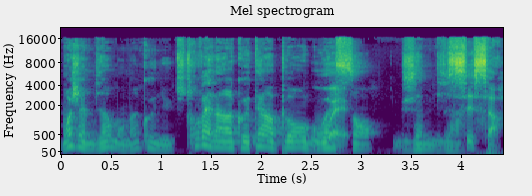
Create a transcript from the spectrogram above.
Moi, j'aime bien mon inconnu. Je trouve elle a un côté un peu angoissant que j'aime bien. C'est ça.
